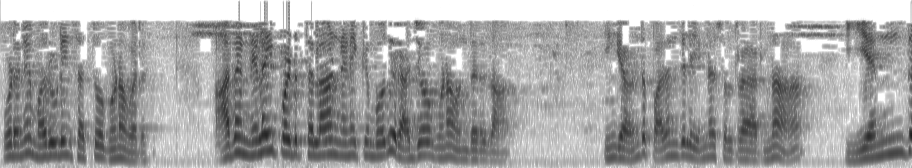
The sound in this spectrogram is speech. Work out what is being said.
உடனே மறுபடியும் சத்துவ குணம் வருது. அதை நிலைப்படுத்தலாம்னு நினைக்கும் போது ரஜோ குணம் வந்துருதான் இங்க வந்து பதஞ்சலி என்ன சொல்றாருன்னா எந்த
